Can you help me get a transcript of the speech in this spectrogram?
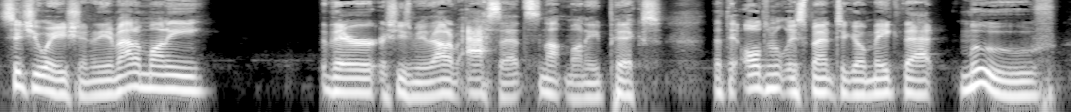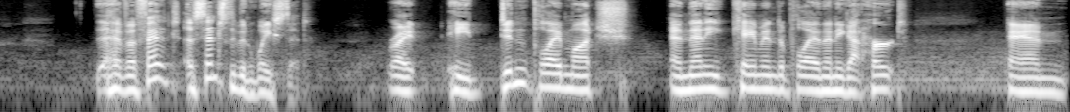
situation, the amount of money there, excuse me, the amount of assets, not money, picks that they ultimately spent to go make that move have essentially been wasted right? He didn't play much, and then he came into play, and then he got hurt, and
